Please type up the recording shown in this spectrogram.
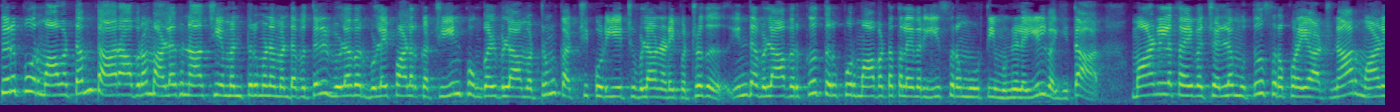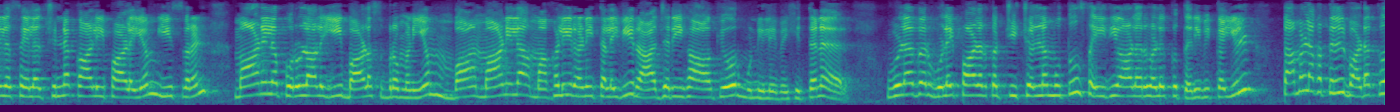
திருப்பூர் மாவட்டம் தாராபுரம் அழகுநாச்சியம்மன் திருமண மண்டபத்தில் உழவர் உழைப்பாளர் கட்சியின் பொங்கல் விழா மற்றும் கட்சி கொடியேற்று விழா நடைபெற்றது. இந்த விழாவிற்கு திருப்பூர் மாவட்ட தலைவர் ஈஸ்வரமூர்த்தி முன்னிலையில் வகித்தார். மாநில தலைவர் செல்லமுத்து சிறப்புரையாற்றினார். மாநில செயலர் சின்னக்காளிபாளையம் ஈஸ்வரன் மாநில பொருளாளர் இ. பாலசுப்ரமணியம் மா- மாநில மகளிர் அணி தலைவி ராஜரீகா ஆகியோர் முன்னிலை வகித்தனர். உழவர் உழைப்பாளர் கட்சி செல்லமுத்து செய்தியாளர்களுக்கு தெரிவிக்கையில் தமிழகத்தில் வடக்கு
